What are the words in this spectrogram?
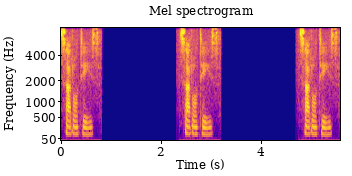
Subtleties. Subtleties. Subtleties.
